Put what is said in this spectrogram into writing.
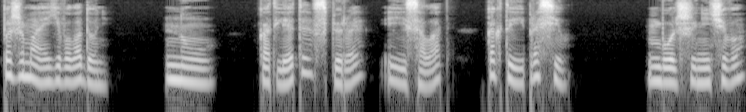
пожимая его ладонь. «Ну, котлеты с пюре и салат, как ты и просил». «Больше ничего?»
